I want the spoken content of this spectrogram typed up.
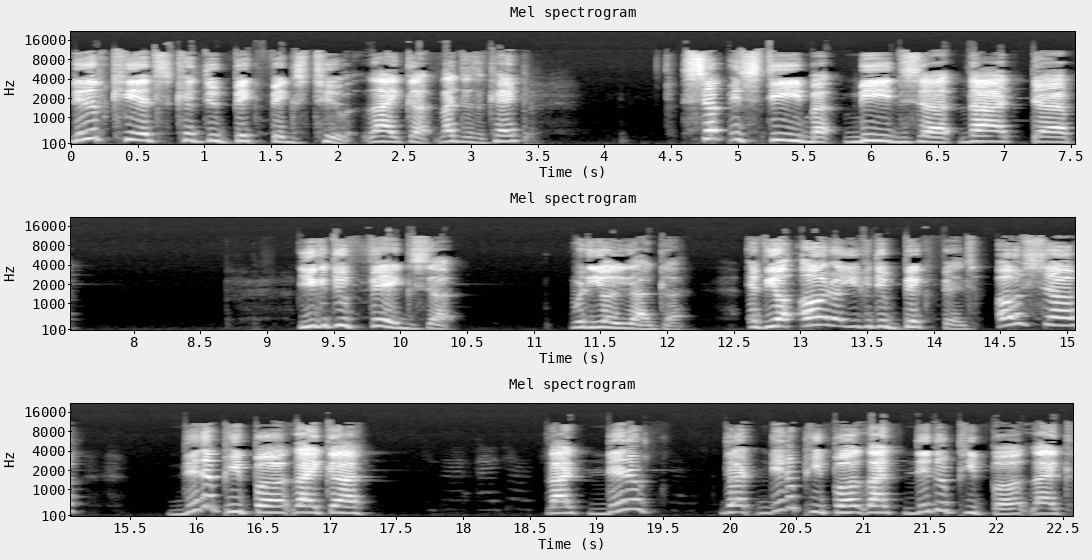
little kids can do big things too. Like, uh, like this, okay? Self-esteem means uh, that uh, you can do things uh, when you're younger. If you're older, you can do big things. Also, little people like uh, like little that little people like little people like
